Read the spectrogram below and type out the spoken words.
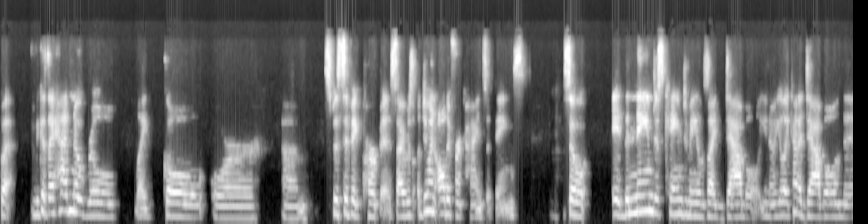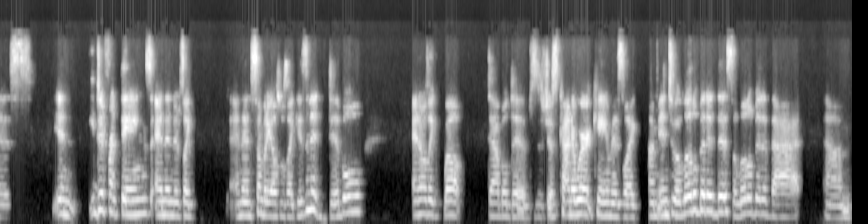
But because I had no real like goal or um, specific purpose. I was doing all different kinds of things. So it, the name just came to me. It was like dabble, you know, you like kind of dabble in this in different things. And then there's like, and then somebody else was like, isn't it dibble? And I was like, well, dabble dibs is just kind of where it came is like, I'm into a little bit of this, a little bit of that. Um,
